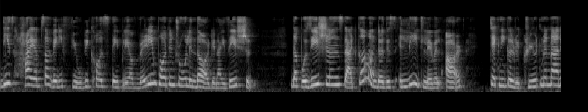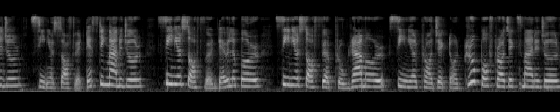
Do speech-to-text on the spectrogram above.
These high ups are very few because they play a very important role in the organization. The positions that come under this elite level are Technical Recruitment Manager, Senior Software Testing Manager, senior software developer, senior software programmer, senior project or group of projects manager,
